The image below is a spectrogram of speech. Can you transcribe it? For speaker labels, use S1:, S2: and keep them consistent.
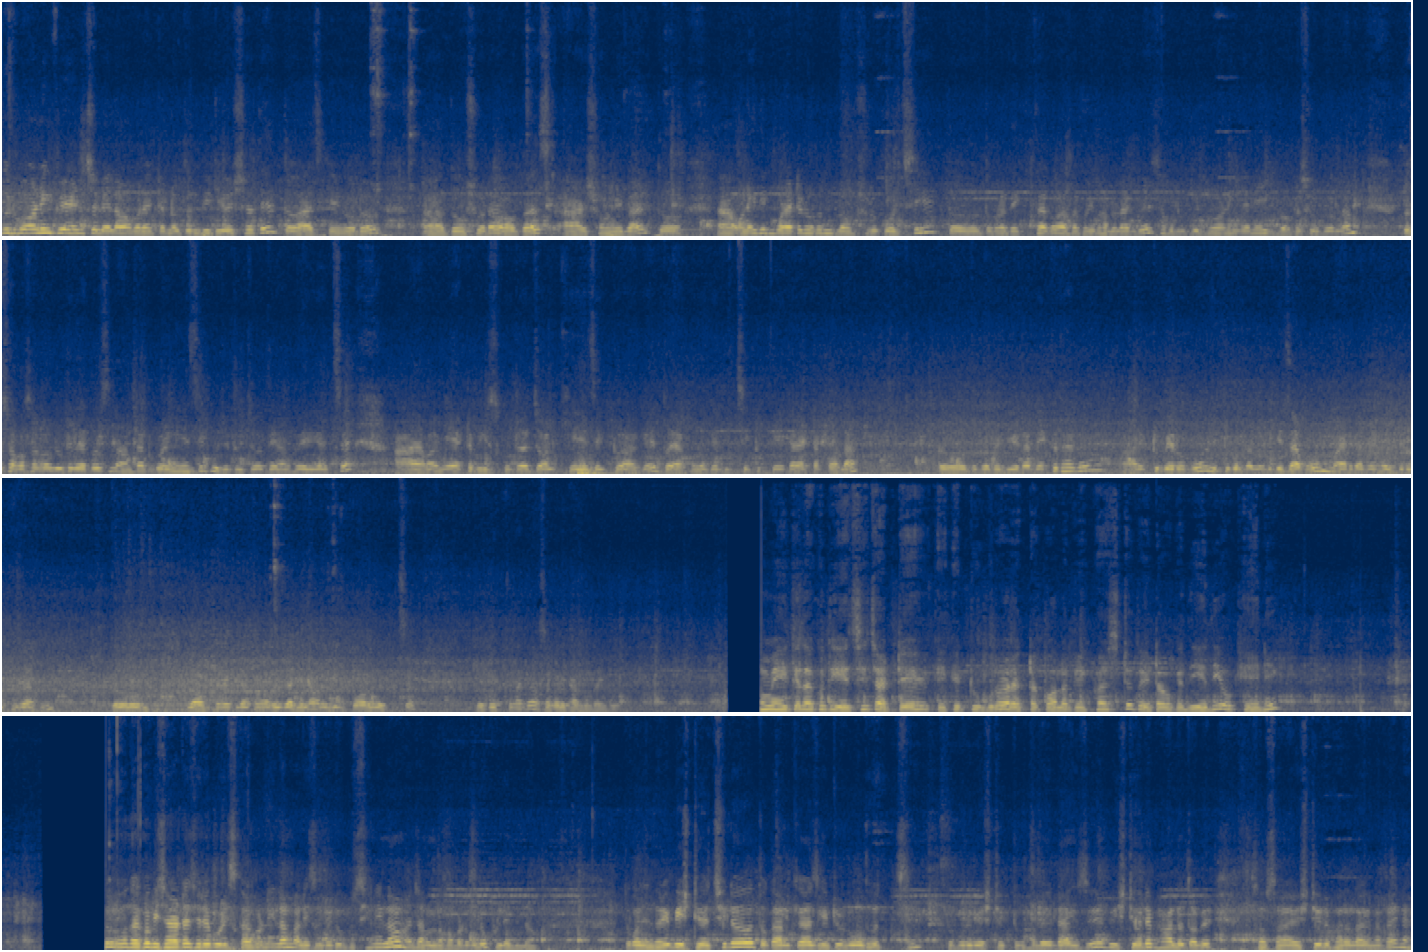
S1: Good morning friend চলে এলাম আবার একটা নতুন ভিডিওর সাথে। তো আজকে হলো দোসরা অগস্ট আর শনিবার। তো অনেক দিন পর একটা নতুন ব্লগ শুরু করছি। তো তোমরা দেখতে থাকো, আশা করি ভালো লাগবে। সকলকে গুড মর্নিং জানিয়ে এই ব্লগটা শুরু করলাম। তো সকাল সকাল উঠে দেখো, স্নান টান করে নিয়েছি, পুজো টুজো দেওয়া হয়ে গেছে। আর আমার মেয়ে একটা বিস্কুট আর জল খেয়েছে একটু আগে। তো এখন ওকে দিচ্ছি একটু কেক আর একটা কলা। তো তোমরা ভিডিওটা দেখতে থাকো। আর একটু বেরোবো, একটু কলকাতার দিকে যাব, মায়ের কাছে মধ্যে রেখে যাব। তো ব্লগটা কীরকম হবে জানি না, অনেকদিন পর হচ্ছে। তো দেখতে থাকো, আশা করি ভালো লাগবে। মেয়েকে দেখো, দিয়েছি চারটে কেকের টুকরো আর একটা কলা ব্রেকফাস্টে তো এটা ওকে দিয়ে দিই, ও খেয়ে নিই তো দেখো, বিছানাটা ছেড়ে পরিষ্কার করে নিলাম, বালিশগুলো একটু গুছিয়ে নিলাম আর জানলা কাপড়গুলো খুলে দিলাম। তো কদিন ধরে বৃষ্টি হচ্ছিল, তো কালকে আজকে একটু রোদ হচ্ছে, তো পরিবেশটা একটু ভালোই লাগছে। বৃষ্টি হলে ভালো, তবে সবসময় বৃষ্টি হলে ভালো লাগে না, তাই না?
